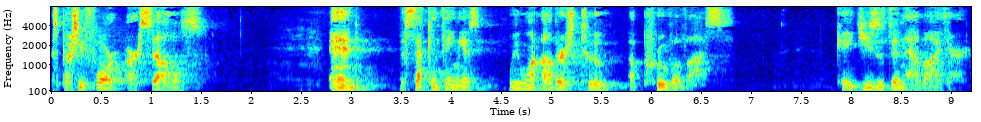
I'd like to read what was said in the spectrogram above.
especially for ourselves. And the second thing is we want others to approve of us. Okay, Jesus didn't have either.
